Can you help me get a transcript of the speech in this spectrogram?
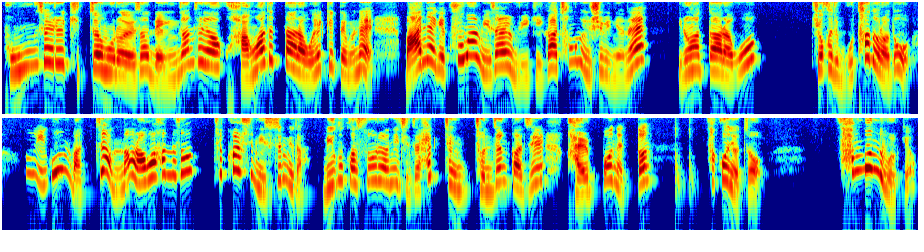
봉쇄를 기점으로 해서 냉전 체제가 강화됐다라고 했기 때문에 만약에 쿠바 미사일 위기가 1962년에 일어났다라고 기억하지 못하더라도 어, 이건 맞지 않나? 라고 하면서 체크할 수는 있습니다. 미국과 소련이 진짜 핵 전쟁까지 갈 뻔했던 사건이었죠. 3번도 볼게요.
